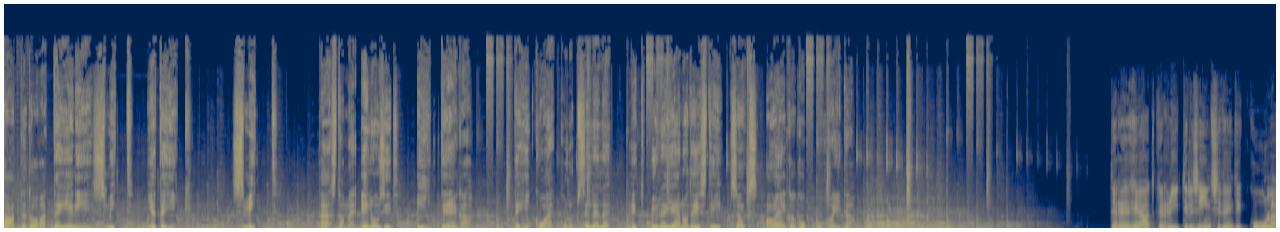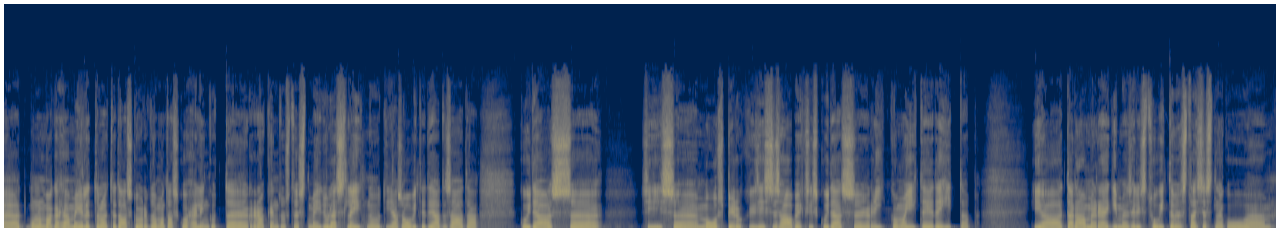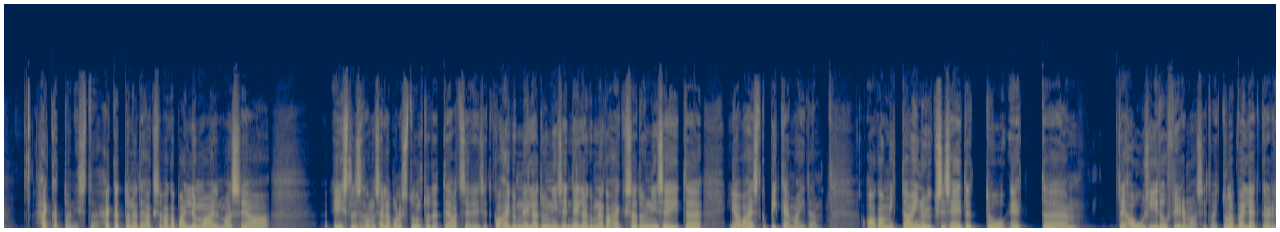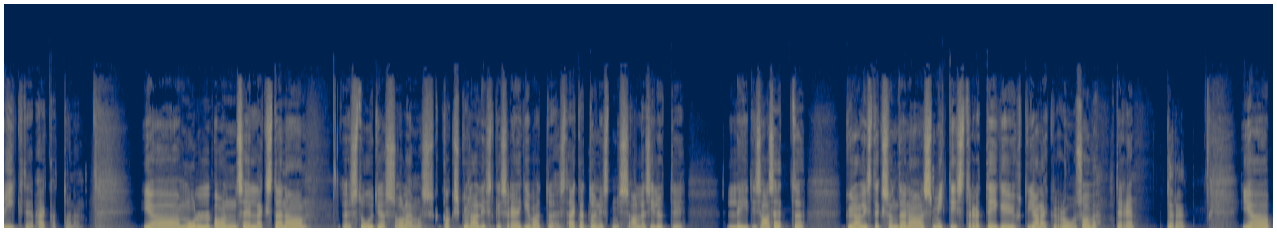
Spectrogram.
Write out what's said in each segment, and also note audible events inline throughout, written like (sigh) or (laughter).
saate toovad teieni SMIT ja TEHIK. SMIT, päästame elusid IT-ga. TEHIK-u aeg kulub sellele, et ülejäänud Eesti saaks aega kokku hoida tere, head kriitilise intsidendi kuulajad, mul on väga hea meel, et te olete taas kord oma taskuhäälingute rakendustest meid üles leidnud ja soovite teada saada, kuidas äh, siis äh, moos piruki sisse saab, ehk siis kuidas riik oma IT-d ehitab. Ja täna me räägime sellisest huvitavast asjast nagu äh, häkatonist, häkatone tehakse väga palju maailmas ja eestlased on selle poolest tuntud, et teevad selliseid kahekümne nelja tunniseid, neljakümne kaheksa tunniseid ja vahest ka pikemaid aga mitte ainuüksi seetõttu, et äh, teha uusi idufirmasid, vaid tuleb välja, et ka riik teeb häkatone. ja mul on selleks täna äh, stuudios olemas kaks külalist, kes räägivad ühest häkatonist, mis alles hiljuti leidis aset. Külalisteks on täna SMIT-i strateegiajuht Janek Roosov, tere! tere! ja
